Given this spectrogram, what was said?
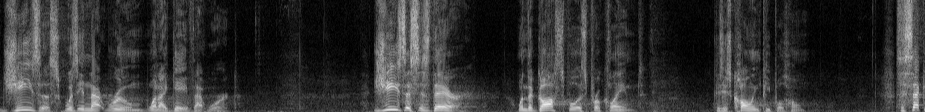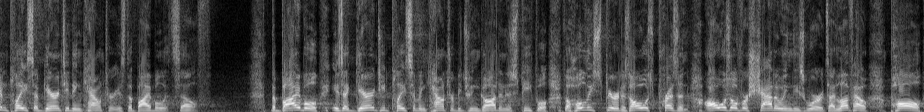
Jesus was in that room when I gave that word. Jesus is there when the gospel is proclaimed because he's calling people home. The second place of guaranteed encounter is the Bible itself. The Bible is a guaranteed place of encounter between God and his people. The Holy Spirit is always present, always overshadowing these words. I love how Paul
